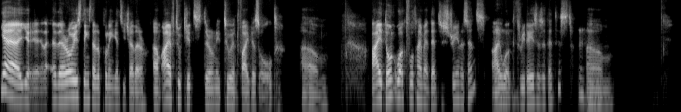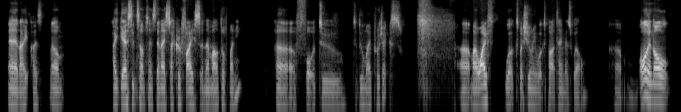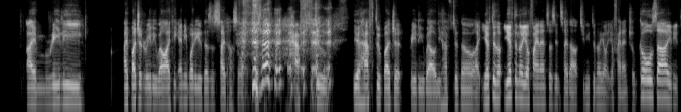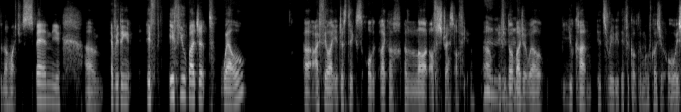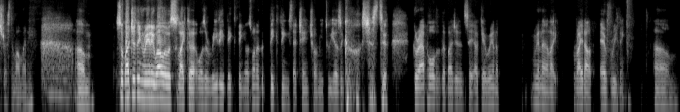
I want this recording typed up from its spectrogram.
Yeah, yeah. There are always things that are pulling against each other. Um, I have two kids. They're only two and five years old. Um, I don't work full time at dentistry in a sense. Mm. I work mm. three days as a dentist. Mm-hmm. Um, and I, I um, I guess in some sense, then I sacrifice an amount of money uh, for to to do my projects. Uh, my wife works, but she only works part time as well. Um, all in all, I'm really I budget really well. I think anybody who does a side hustle like just have to you have to budget really well. You have to know like you have to know you have to know your finances inside out. You need to know what your financial goals are. You need to know how much you spend. You um, everything. If if you budget well, uh, I feel like it just takes all like a, a lot of stress off you. Um, mm-hmm. If you don't mm-hmm. budget well, you can't. It's really difficult to move because you're always stressed about money. Mm. Um, so budgeting really well was like a was a really big thing. It was one of the big things that changed for me two years ago. was just to grab hold of the budget and say, okay, we're gonna we're gonna like write out everything. Um,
